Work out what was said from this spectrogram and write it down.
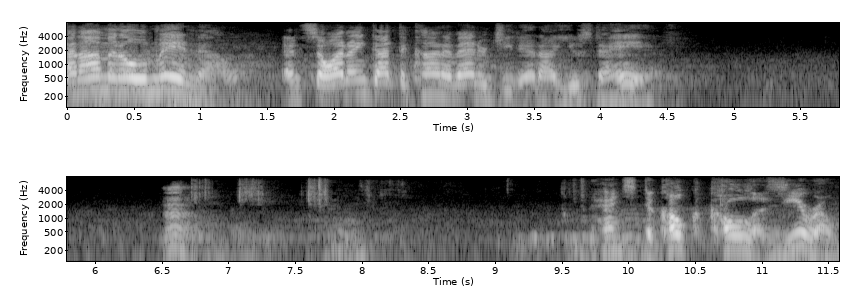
and I'm an old man now, and so I ain't got the kind of energy that I used to have. Mm hence the Coca-Cola Zero,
